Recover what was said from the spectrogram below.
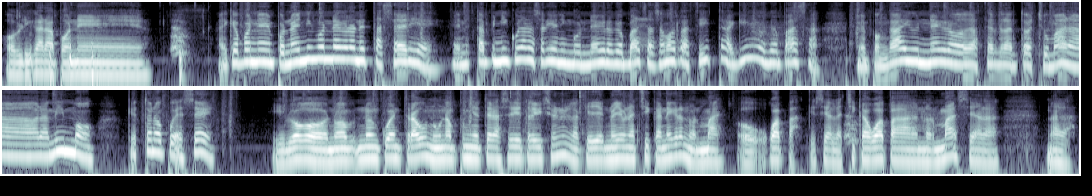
obligar a poner hay que poner, pues no hay ningún negro en esta serie. En esta película no salía ningún negro. ¿Qué pasa? ¿Somos racistas aquí o qué pasa? Me pongáis un negro de hacer de la antorcha humana ahora mismo. Que esto no puede ser. Y luego no, encuentra uno una puñetera serie de televisión en la que no haya una chica negra normal. O guapa. Que sea la chica guapa normal, sea la... Nada.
